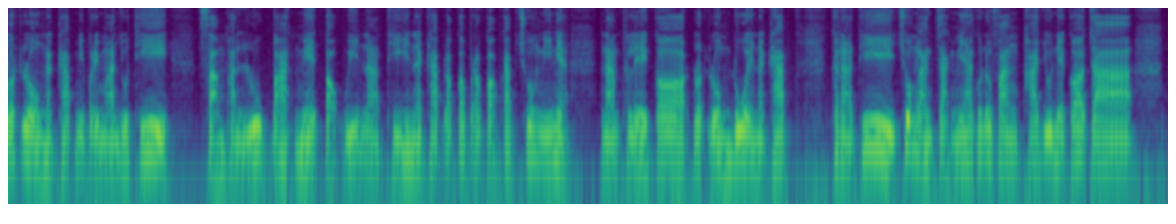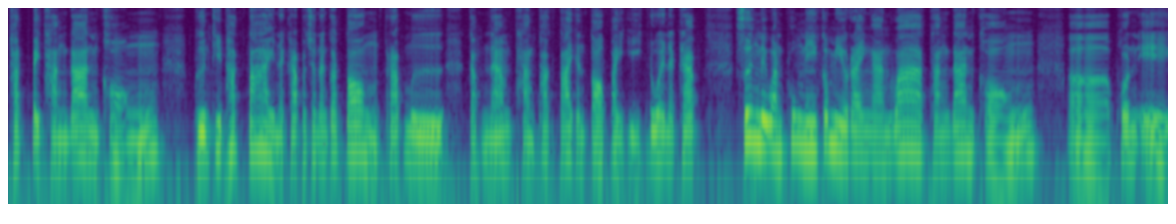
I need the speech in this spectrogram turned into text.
ลดลงนะครับ มีปริมาณอยู่ที่ 3,000 ลูกบาทเมตรต่อวินาทีนะครับ แล้วก็ประกอบกับช่วงนี้เนี่ยน้ำทะเลก็ลดลงด้วยนะครับ ขณะที่ช่วงหลังจากนี้คุณผู้ฟังพายุเนี่ยก็จะพัดไปทางด้านของพื้นที่ภาคใต้นะครับ เพราะฉะนั้นก็ต้องรับมือกับน้ำทางภาคใต้กันต่อไปอีกด้วยนะครับ ซึ่งในวันพรุ่งนี้ก็มีรายงานว่าทางด้านของพลเอก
